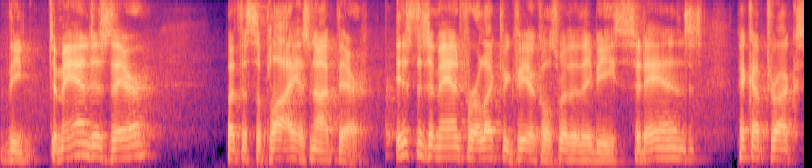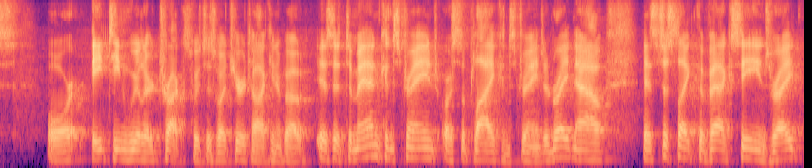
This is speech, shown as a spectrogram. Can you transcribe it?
the demand is there, but the supply is not there. Is the demand for electric vehicles, whether they be sedans, pickup trucks, or 18 wheeler trucks, which is what you're talking about. Is it demand constrained or supply constrained? And right now, it's just like the vaccines, right?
